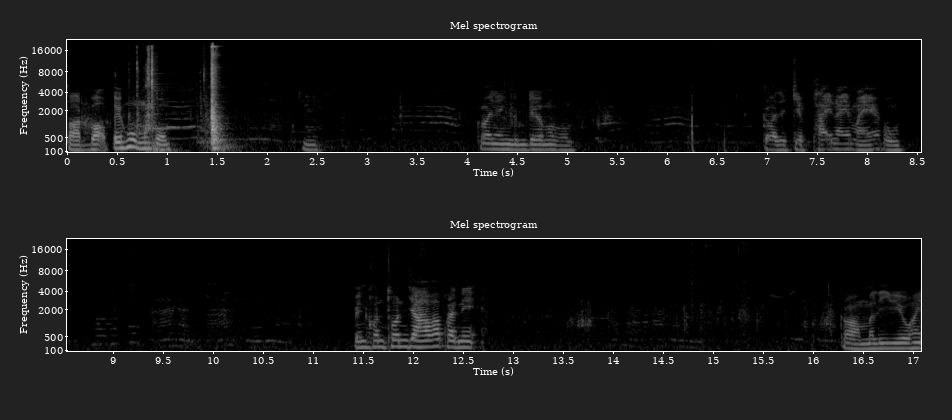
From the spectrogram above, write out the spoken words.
ถอดเบาะไปหุ้มครับผม นี่ ก็ยังเดิมๆครับผม ก็จะเก็บภายในใหม่ครับผม เป็นคนทนยาวครับคันนี้ ก็มารีวิวให้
